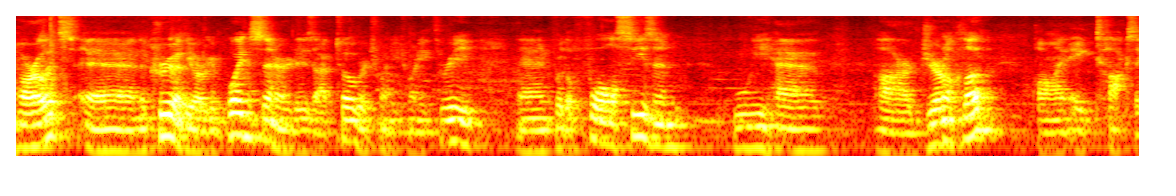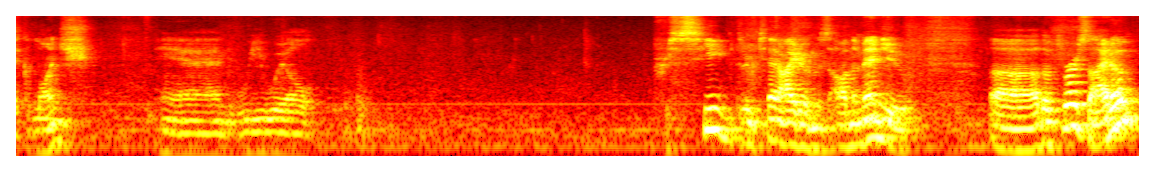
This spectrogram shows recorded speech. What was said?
Horowitz and the crew at the Oregon Poison Center. It is October 2023, and for the fall season, we have our journal club on a toxic lunch, and we will proceed through 10 items on the menu. Uh, the first item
